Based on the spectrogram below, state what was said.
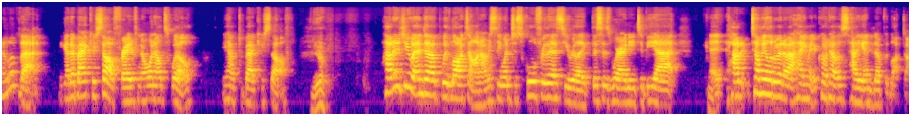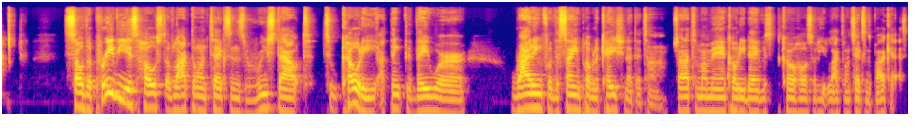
I love that. You got to back yourself, right? If no one else will, you have to back yourself. Yeah. How did you end up with Locked On? Obviously, you went to school for this. You were like, "This is where I need to be at." Hmm. And how? Tell me a little bit about how you met your co-host, how you ended up with Locked On. So the previous host of Locked On Texans reached out to Cody. I think that they were writing for the same publication at that time. Shout out to my man Cody Davis, co-host of the Locked On Texans podcast.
